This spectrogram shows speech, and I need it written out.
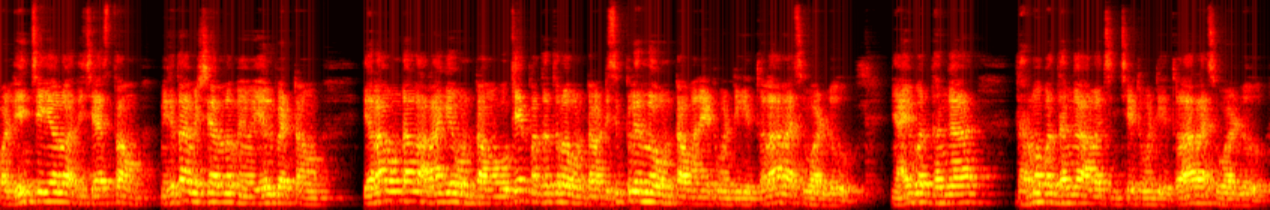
వాళ్ళు ఏం చేయాలో అది చేస్తాం. మిగతా విషయాల్లో మేము ఏలు పెట్టాం. ఎలా ఉండాలో అలాగే ఉంటాం. ఒకే పద్ధతిలో ఉంటాం. డిసిప్లిన్లో ఉంటాం అనేటువంటి ఈ తులారాశి వాళ్ళు న్యాయబద్ధంగా ధర్మబద్ధంగా ఆలోచించేటువంటి తులారాశి వాళ్ళు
